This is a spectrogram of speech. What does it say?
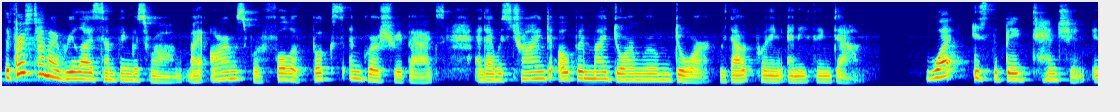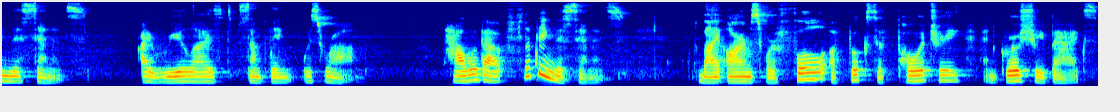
The first time I realized something was wrong, my arms were full of books and grocery bags, and I was trying to open my dorm room door without putting anything down. What is the big tension in this sentence? I realized something was wrong. How about flipping this sentence? My arms were full of books of poetry and grocery bags,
